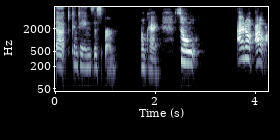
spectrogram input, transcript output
that contains the sperm. Okay. So i don't I,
